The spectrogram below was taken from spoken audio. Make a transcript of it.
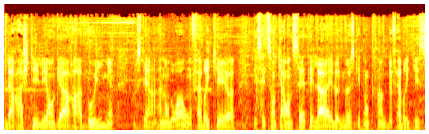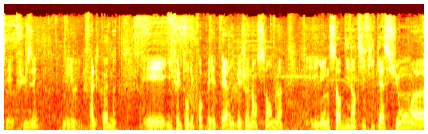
Il a racheté les hangars à Boeing. C'était un, endroit où on fabriquait euh, les 747. Et là, Elon Musk est en train de fabriquer ses fusées les Falcon. Et il fait le tour du propriétaire, ils déjeunent ensemble. Il y a une sorte d'identification euh,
